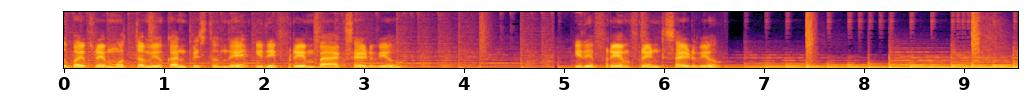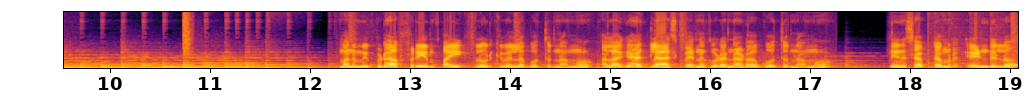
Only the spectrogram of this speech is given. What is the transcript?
దుబాయ్ ఫ్రేమ్ మొత్తం వ్యూ కనిపిస్తుంది. ఇది ఫ్రేమ్ బ్యాక్ సైడ్ వ్యూ. ఇది ఫ్రేమ్ ఫ్రంట్ సైడ్ వ్యూ. మనం ఇప్పుడు ఆ ఫ్రేమ్ పైకి ఫ్లోర్కి వెళ్ళబోతున్నాము. అలాగే ఆ గ్లాస్ పైన కూడా నడవబోతున్నాము. నేను సెప్టెంబర్ ఎండ్లో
